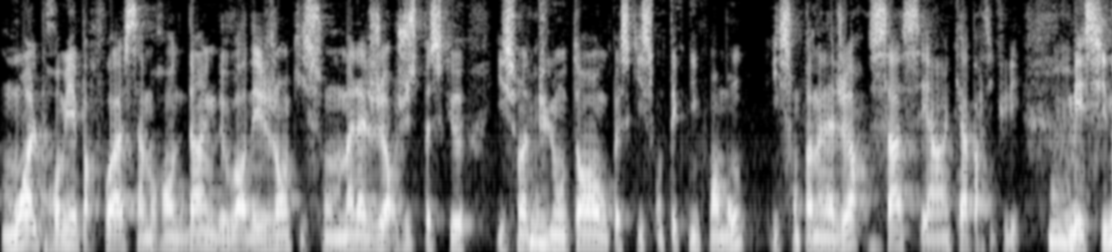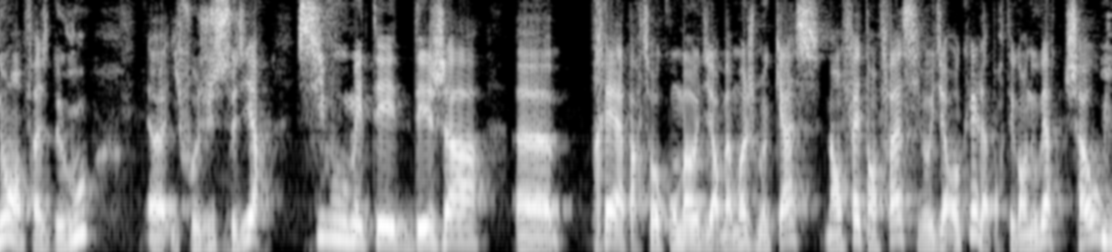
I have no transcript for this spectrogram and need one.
Moi, le premier, parfois, ça me rend dingue de voir des gens qui sont managers juste parce qu'ils sont là depuis mm. longtemps ou parce qu'ils sont techniquement bons. Ils sont pas managers. Ça, c'est un cas particulier. Mm. Mais sinon, en face de vous, euh, il faut juste se dire, si vous vous mettez déjà euh, prêt à partir au combat ou dire, bah, moi, je me casse, mais en fait, en face, il va vous dire, OK, la porte est grande ouverte, ciao. Mm.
